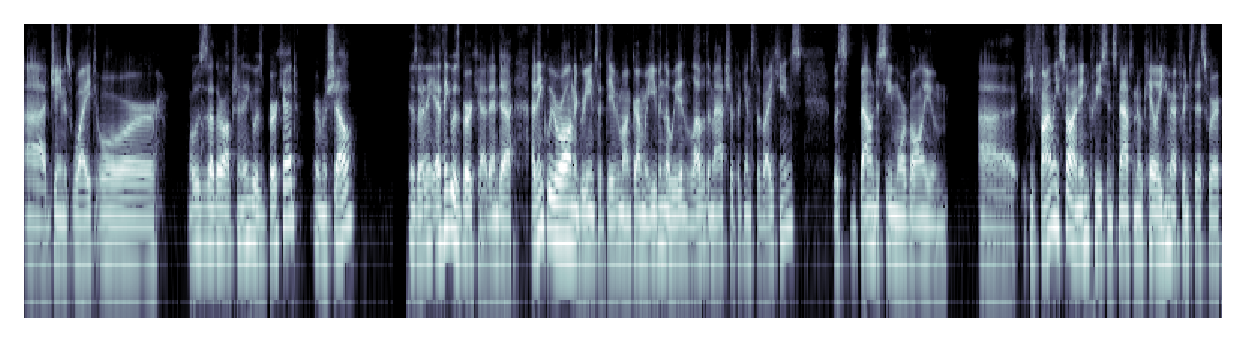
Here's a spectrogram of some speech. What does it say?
uh, James White, or what was his other option? I think it was Burkhead or Michel. It was, I think I think it was Burkhead, and uh, I think we were all in agreement that David Montgomery, even though we didn't love the matchup against the Vikings, was bound to see more volume. Uh, he finally saw an increase in snaps. I know Kayla, you referenced this, where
